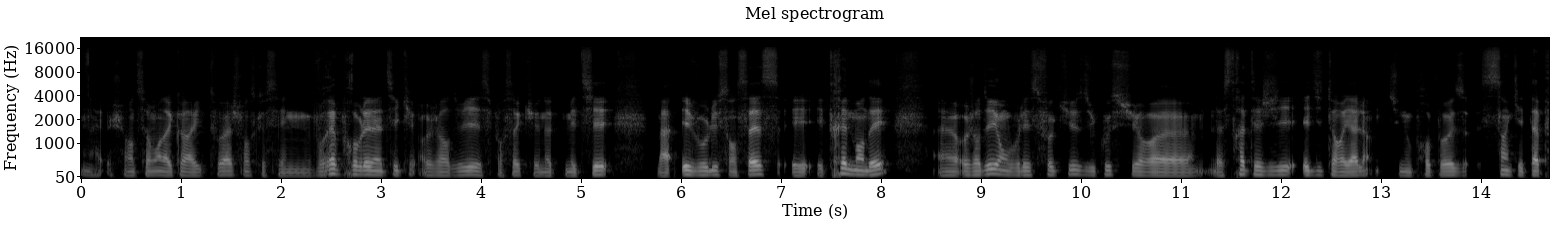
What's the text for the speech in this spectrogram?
je suis entièrement d'accord avec toi. Je pense que c'est une vraie problématique aujourd'hui et c'est pour ça que notre métier bah, évolue sans cesse et est très demandé. Euh, aujourd'hui, on voulait se focus du coup sur euh, la stratégie éditoriale. Tu nous proposes cinq étapes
